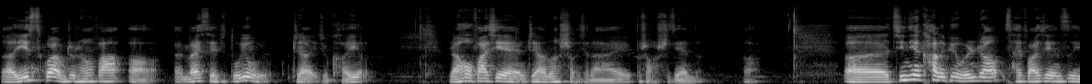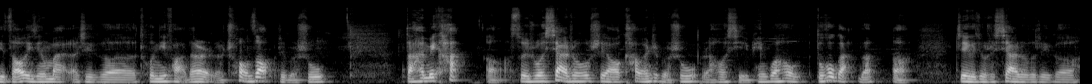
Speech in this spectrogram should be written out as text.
呃，Instagram 正常发啊，message 多用用，这样也就可以了。然后发现这样能省下来不少时间的啊。呃，今天看了一篇文章，才发现自己早已经买了这个托尼·法德尔的《创造》这本书，但还没看啊。所以说下周是要看完这本书，然后写一篇观后读后感的啊。这个就是下周的这个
